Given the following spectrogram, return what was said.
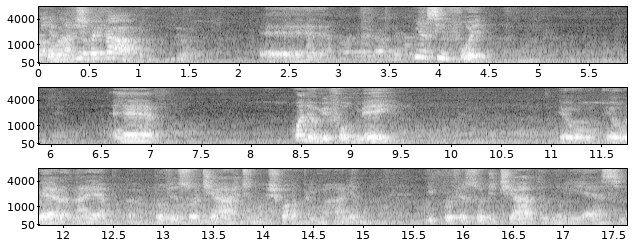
o que mais? É, e assim foi. É, quando eu me formei, eu, eu era, na época, professor de arte numa escola primária e professor de teatro no Liesse.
